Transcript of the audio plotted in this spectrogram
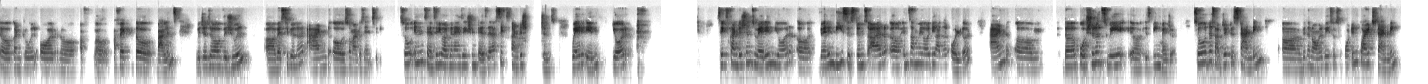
uh, control or uh, uh affect the balance, which is a visual, uh, vestibular, and somatosensory. So, in sensory organization test, there are six conditions wherein your six conditions wherein your wherein these systems are in some way or the other altered, and um, the postural sway is being measured. So, the subject is standing uh, with a normal base of support in quiet standing.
